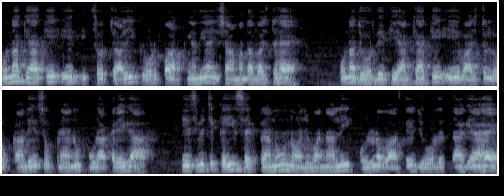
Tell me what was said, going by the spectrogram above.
ਉਹਨਾਂ ਕਿਹਾ ਕਿ ਇਹ 140 ਕਰੋੜ ਭਾਰਤੀਆਂ ਦੀਆਂ ਇਸ਼ਾਵਾਂ ਦਾ ਬਜਟ ਹੈ। ਉਹਨਾਂ ਜ਼ੋਰ ਦੇ ਕੇ ਆਖਿਆ ਕਿ ਇਹ ਬਜਟ ਲੋਕਾਂ ਦੇ ਸੁਪਨਿਆਂ ਨੂੰ ਪੂਰਾ ਕਰੇਗਾ। ਇਸ ਵਿੱਚ ਕਈ ਸੈਕਟਰਾਂ ਨੂੰ ਨੌਜਵਾਨਾਂ ਲਈ ਖੋਲ੍ਹਣ ਵਾਸਤੇ ਜ਼ੋਰ ਦਿੱਤਾ ਗਿਆ ਹੈ।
